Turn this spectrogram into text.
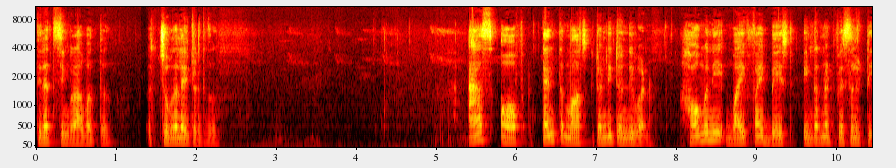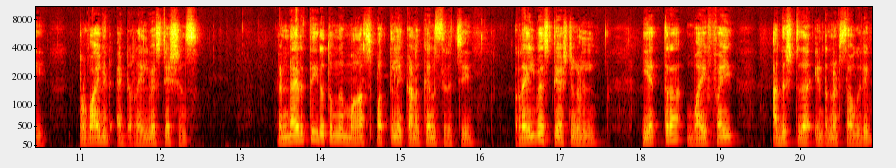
തിരത് സിംഗ് റാവത്ത് ചുമതല ഏറ്റെടുത്തത് as of tenth March twenty twenty one how many wifi based internet facility provided at railway stations രണ്ടായിരത്തി ഇരുപത്തൊന്ന് മാർച്ച് പത്തിലെ കണക്കനുസരിച്ച് റെയിൽവേ സ്റ്റേഷനുകളിൽ എത്ര വൈഫൈ അധിഷ്ഠിത ഇന്റർനെറ്റ് സൗകര്യം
